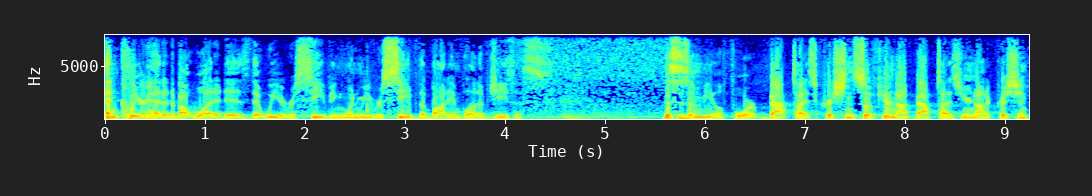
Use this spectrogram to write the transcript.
and clear headed about what it is that we are receiving when we receive the body and blood of Jesus. This is a meal for baptized Christians. So if you're not baptized and you're not a Christian,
